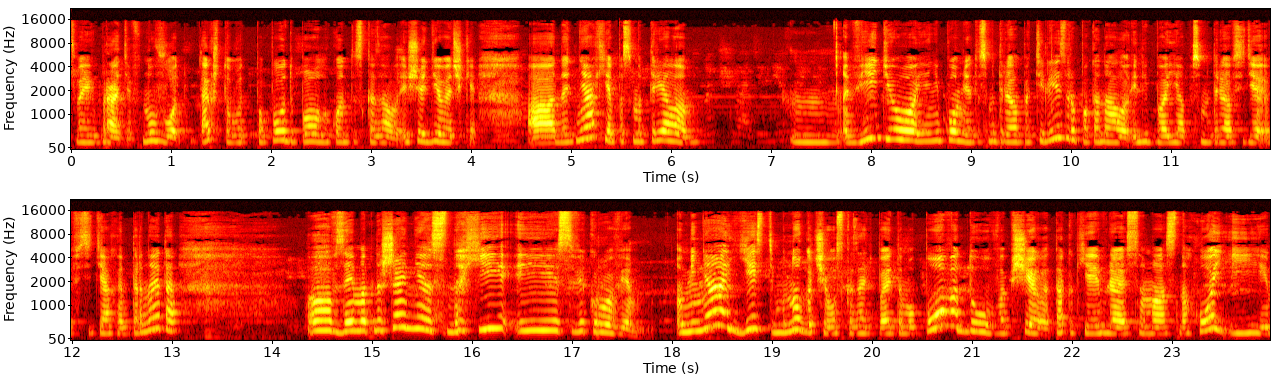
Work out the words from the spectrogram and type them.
своих братьев. Ну вот, так что вот по поводу Паула Конта сказала. Еще, девочки, а, на днях я посмотрела видео, я не помню, это смотрела по телевизору, по каналу, либо я посмотрела в, сети, в сетях интернета, а, взаимоотношения снохи и свекрови. У меня есть много чего сказать по этому поводу. Вообще, так как я являюсь сама снохой, и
